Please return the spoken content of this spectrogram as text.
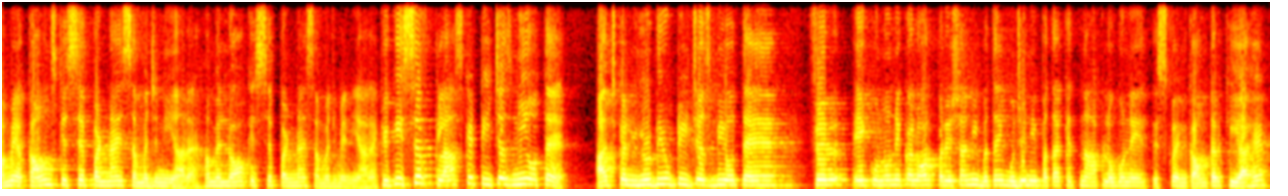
हमें अकाउंट्स किससे पढ़ना है, समझ नहीं आ रहा है। हमें लॉ किससे पढ़ना है, समझ में नहीं आ रहा है। क्योंकि सिर्फ़ क्लास के टीचर्स नहीं होते हैं। आजकल यूट्यूब टीचर्स भी होते हैं। फिर एक उन्होंने कल और परेशानी बताई, मुझे नहीं पता कितना आप लोगों ने इसको एनकाउंटर किया है।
